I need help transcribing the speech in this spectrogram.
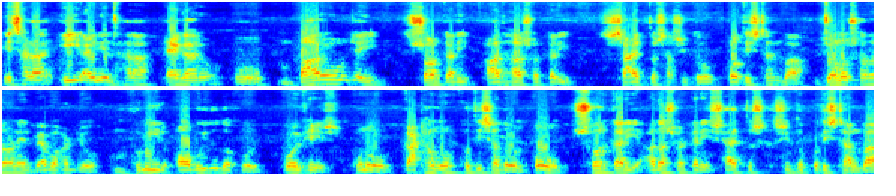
এছাড়া এই আইনের ধারা এগারো ও বারো অনুযায়ী সরকারি, আধা সরকারি স্বায়ত্তশাসিত প্রতিষ্ঠান বা জনসাধারণের ব্যবহার্য ভূমির অবৈধ দখল, প্রবেশ, কোনো কাঠামোর ক্ষতিসাধন ও সরকারি আধা সরকারি স্বায়ত্তশাসিত প্রতিষ্ঠান বা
